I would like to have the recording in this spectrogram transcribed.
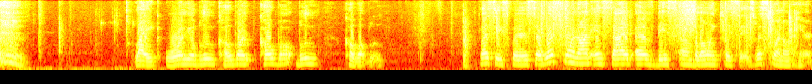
like royal blue, cobalt, cobalt blue, cobalt blue. Let's see, Spirit. So what's going on inside of this um, blowing kisses? What's going on here?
